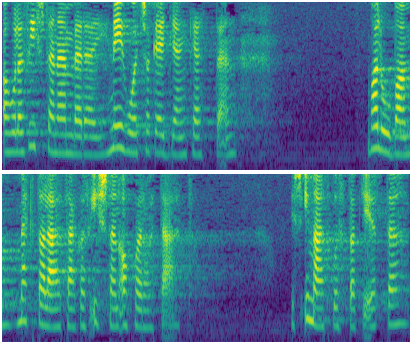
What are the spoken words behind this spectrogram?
ahol az Isten emberei, néhol csak egyen-ketten, valóban megtalálták az Isten akaratát, és imádkoztak érte,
